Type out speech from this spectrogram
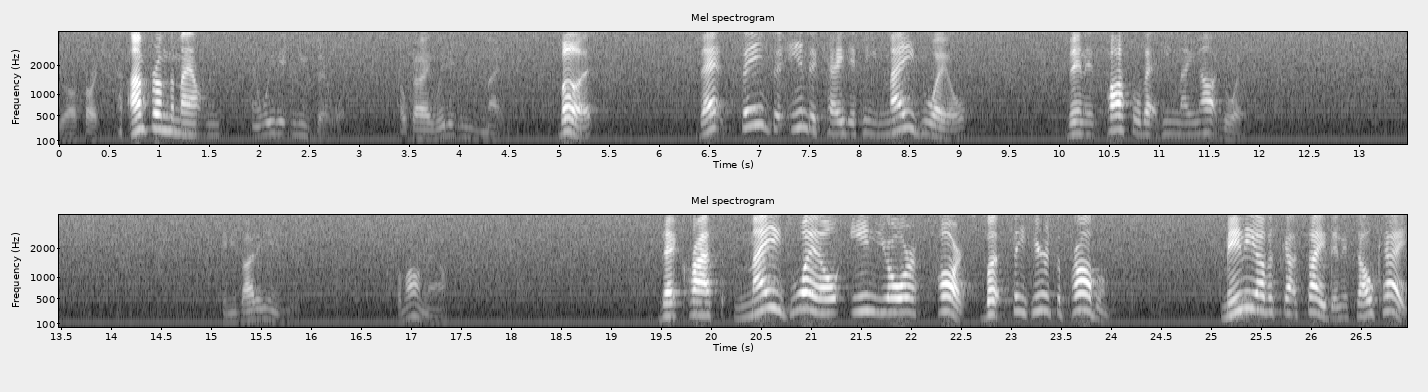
you all, sorry. I'm from the mountains, and we didn't use that word. Okay? We didn't use may. But that seems to indicate if he may dwell, then it's possible that he may not dwell. Anybody in here? Come on now. That Christ may dwell in your hearts. But see, here's the problem. Many of us got saved, and it's okay.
